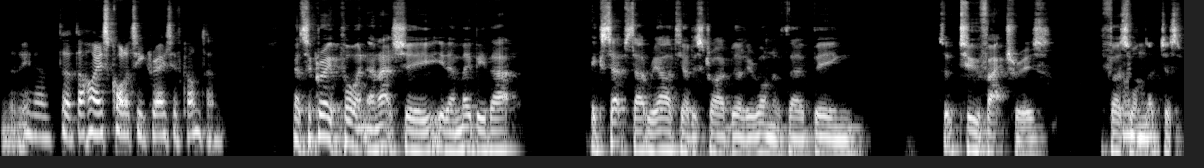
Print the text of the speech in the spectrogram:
you know, the, the highest quality creative content. That's a great point, and actually, you know, maybe that accepts that reality I described earlier on of there being sort of two factories. The 1st mm-hmm. one that just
